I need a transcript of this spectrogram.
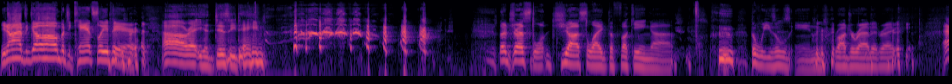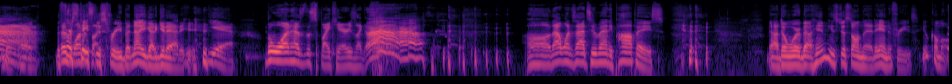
you don't have to go home, but you can't sleep here. All right, you dizzy dame. They're dressed just like the fucking uh, the weasels in Roger Rabbit, right? Ah, The there's first taste like- is free, but now you got to get out of here. Yeah, the one has the spike hair. He's like, ah. oh, that one's had too many poppies. now don't worry about him. He's just on that antifreeze. He'll come off.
